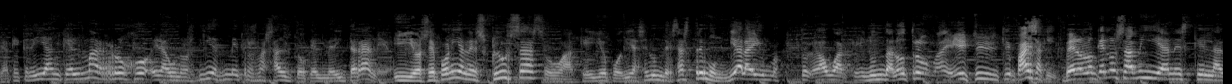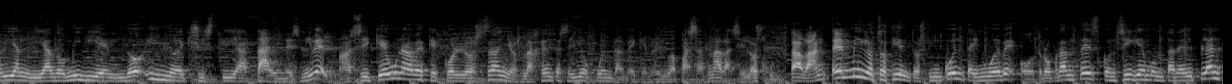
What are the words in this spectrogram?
ya que creían que el Mar Rojo era unos 10 metros más alto que el Mediterráneo. Y o se ponían exclusas o aquello podía ser un desastre mundial, hay todo el agua que inunda al otro, ¿qué pasa aquí? Pero lo que no sabían es que la habían liado midiendo y no existía tal desnivel. Así que una vez que con los años la gente se dio cuenta de que no iba a pasar nada si los juntaban, en 1859 otro francés consigue montar el plan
